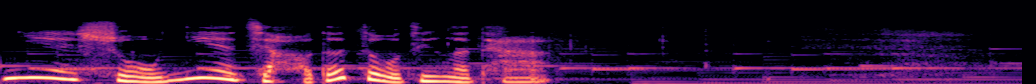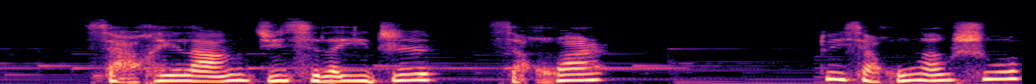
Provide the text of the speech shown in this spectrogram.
蹑手蹑脚的走进了它。小黑狼举起了一只小花儿，对小红狼说：“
